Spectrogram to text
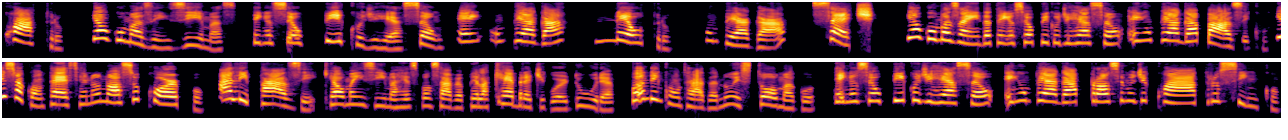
4. E algumas enzimas têm o seu pico de reação em um pH neutro, um pH 7 e algumas ainda têm o seu pico de reação em um pH básico. Isso acontece no nosso corpo. A lipase, que é uma enzima responsável pela quebra de gordura, quando encontrada no estômago, tem o seu pico de reação em um pH próximo de 4, 5.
